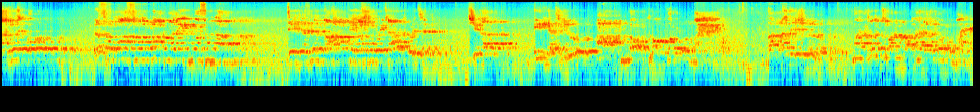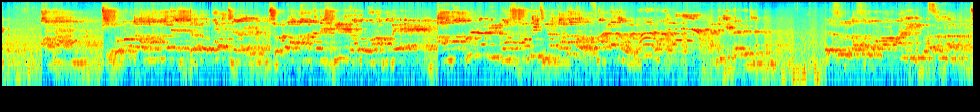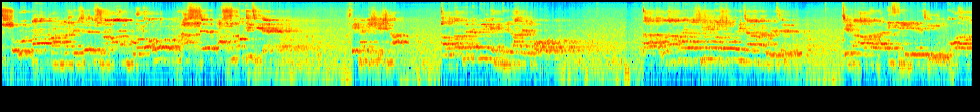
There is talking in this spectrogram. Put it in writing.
সেটা এরিয়া ছিল আট লক্ষ বর্গ মাইল। বাংলাদেশ হল মাত্র চুয়ান্ন হাজার বর্গ মাইল। অর্থাৎ আলাইহি ওয়াসাল্লাম ষোলোটা বাংলাদেশের পরিচালনা করেছেন যেটা আমরা থেকে জেনেছি ওলামা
